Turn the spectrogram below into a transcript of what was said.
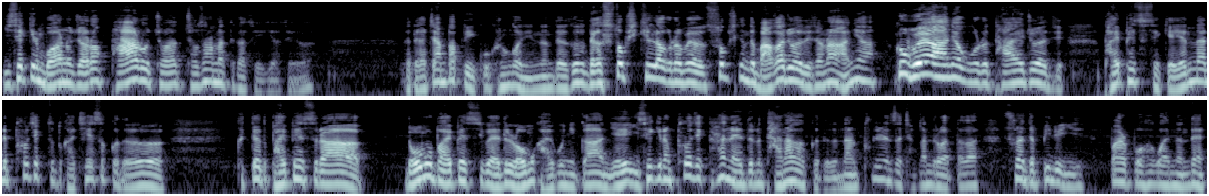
이 새끼는 뭐 하는 줄 알아? 바로 저, 저 사람한테 가서 얘기하세요. 그러니까 내가 짬밥도 있고 그런 건 있는데 그래서 내가 스톱 시키려 그러면 스톱 시키는데 막아줘야 되잖아. 아니야. 그거 왜 하냐고 그래. 다 해줘야지. 바이패스 새끼야. 옛날에 프로젝트도 같이 했었거든. 그때도 바이패스라 너무 바이패스고 애들 너무 갈구니까 얘 이 새끼랑 프로젝트 한 애들은 다 나갔거든. 난 프리랜서 잠깐 들어갔다가 술 한잔 삐리 빨뽀 하고 했는데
